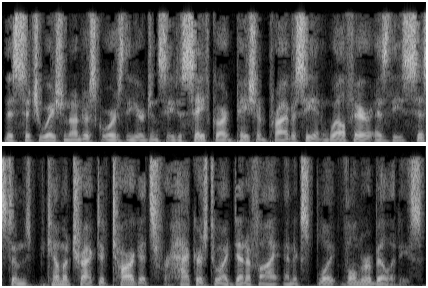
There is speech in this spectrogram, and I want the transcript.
This situation underscores the urgency to safeguard patient privacy and welfare as these systems become attractive targets for hackers to identify and exploit vulnerabilities.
